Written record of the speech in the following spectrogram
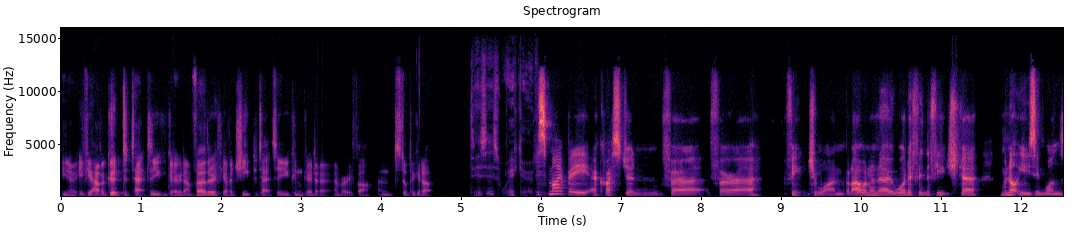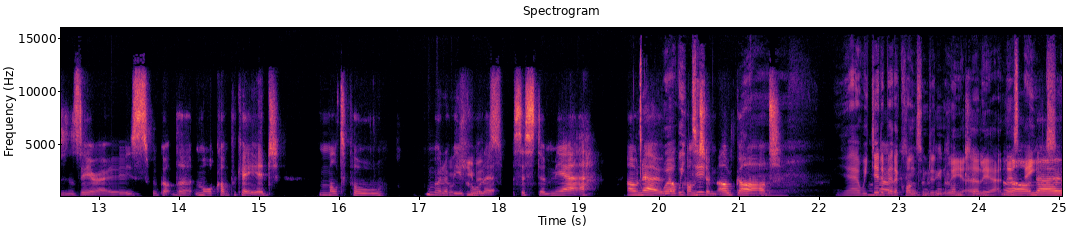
you know if you have a good detector you can go down further if you have a cheap detector you can go down very far and still pick it up This is wicked. This might be a question for for a future one, but I want to know what if in the future we're not using ones and zeros? We've got the more complicated multiple whatever you got call it system. Yeah. Oh no, Well, not we did- quantum. Oh god. Mm. Yeah, we Oh, did a bit of quantum, didn't we, earlier? And there's Oh, eight. no. there?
